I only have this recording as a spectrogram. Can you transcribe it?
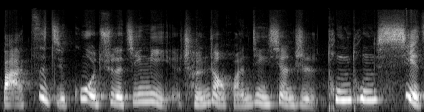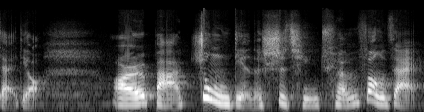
把自己过去的经历、成长环境限制通通卸载掉。而把重点的事情全放在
